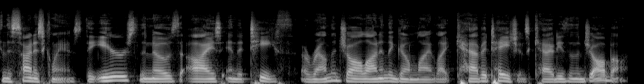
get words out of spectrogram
and the sinus glands, the ears, the nose, the eyes, and the teeth around the jawline and the gum line, like cavitations, cavities in the jawbone.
